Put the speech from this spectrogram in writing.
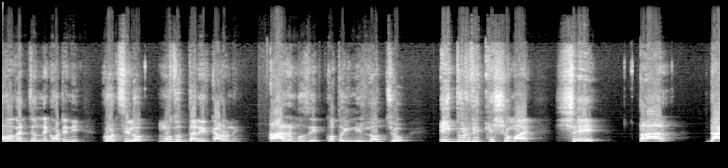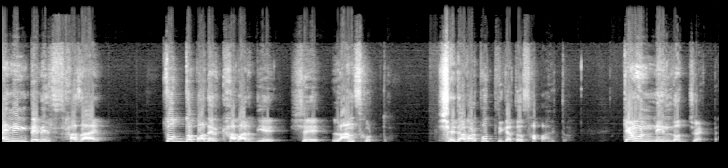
অভাবের জন্য ঘটেনি, ঘটছিল মজুদদারির কারণে। আর মুজিব কতই নির্লজ্জ এই দুর্ভিক্ষের সময় সে তার ডাইনিং টেবিল সাজায়, চোদ্দ পদের খাবার দিয়ে সে লাঞ্চ করত। সেটা আবার পত্রিকাতেও ছাপা হইতো। কেমন নির্লজ্জ একটা।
